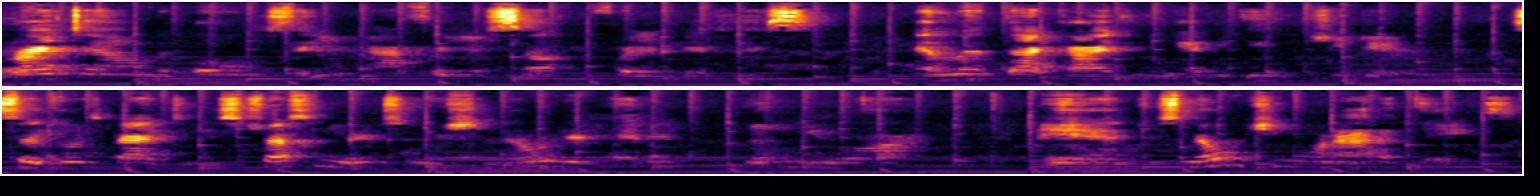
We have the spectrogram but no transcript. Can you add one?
Write down the goals that you have for yourself and for your business, and let that guide you in everything that you do." So it goes back to just trusting your intuition, know where you're headed, know who you are, and just know what you want out of things.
